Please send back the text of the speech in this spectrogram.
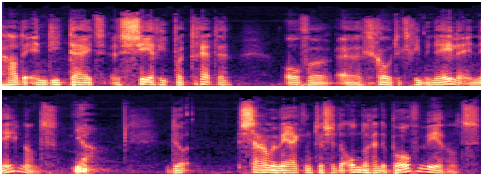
hadden in die tijd een serie portretten over eh, grote criminelen in Nederland. Ja. de samenwerking tussen de onder- en de bovenwereld.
